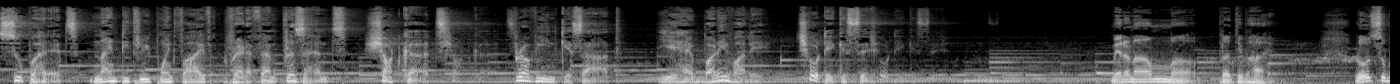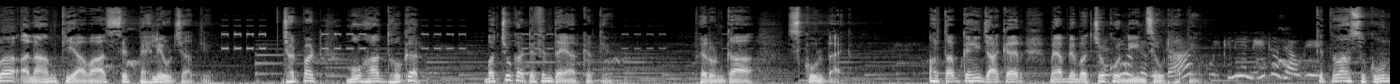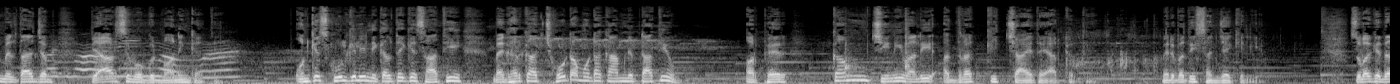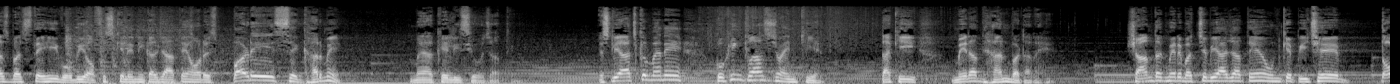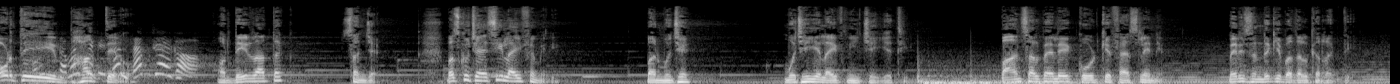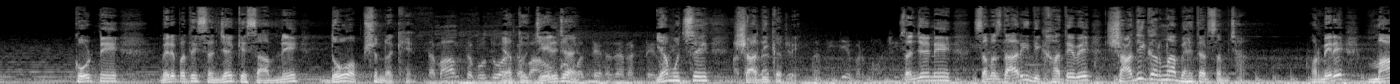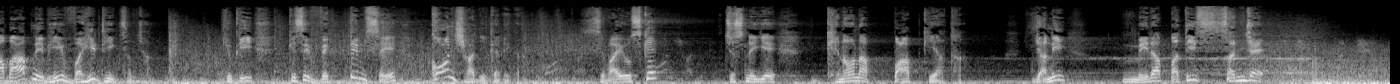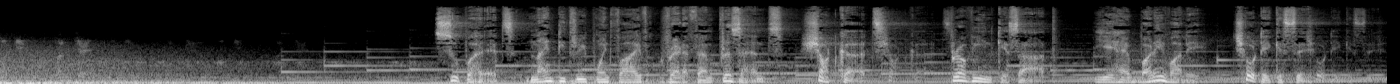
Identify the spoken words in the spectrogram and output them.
Super hits 93.5 red FM presents shortcuts Praveen के साथ ये है बड़े वाले, छोटे किस्से। छोटे किस्से। मेरा नाम प्रतिभा है। रोज सुबह अलार्म की आवाज़ से पहले उठ जाती हूँ। झटपट मुँह हाथ धोकर बच्चों का टिफ़िन तैयार करती हूँ। फिर उनका स्कूल बैग। और तब कहीं जाकर मैं अपने बच्चों को नींद से उठाती हूँ। कितना सुकून मिलता है जब प्यार से वो गुड मॉर्निंग कहते हैं। उनके स्कूल के लिए निकलते के साथ ही मैं घर का छोटा मोटा काम निपटाती हूँ और फिर कम चीनी वाली अदरक की चाय तैयार करती हूँ मेरे पति संजय के लिए। सुबह के दस बजते ही वो भी ऑफ़िस के लिए निकल जाते हैं और इस बड़े से घर में मैं अकेली सी हो जाती हूँ। इसलिए आजकल मैंने कुकिंग क्लास ज्वाइन की है ताकि मेरा ध्यान बटा रहे। शाम तक मेरे बच्चे भी आ जाते हैं उनके पीछे दौड़ते भागते रहो। और देर रात तक संजय। बस कुछ ऐसी लाइफ है मेरी। पर मुझे मुझे ये लाइफ नहीं चाहिए थी। पाँच साल पहले कोर्ट के फैसले ने मेरी ज़िंदगी बदल कर रख दी। कोर्ट ने मेरे पति संजय के सामने दो ऑप्शन रखे। तमाम सबूतों या तो जेल जाए या मुझसे शादी कर ले। संजय ने समझदारी दिखाते हुए शादी करना बेहतर समझा। और मेरे माँ बाप ने भी वही ठीक समझा। क्योंकि किसी विक्टिम से कौन शादी करेगा? सिवाय उसके, जिसने ये घिनौना पाप किया था। यानी मेरा पति Sanjay. Super hits 93.5 red FM presents shortcuts. Praveen के साथ, ये है बड़े वाले छोटे किस्से। छोटे किस्से।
